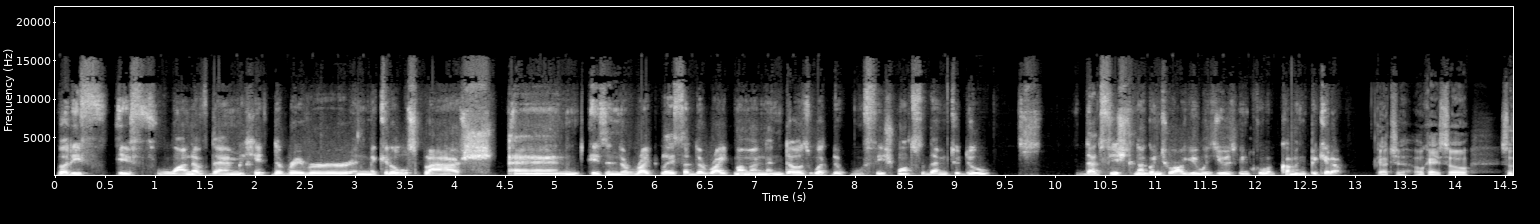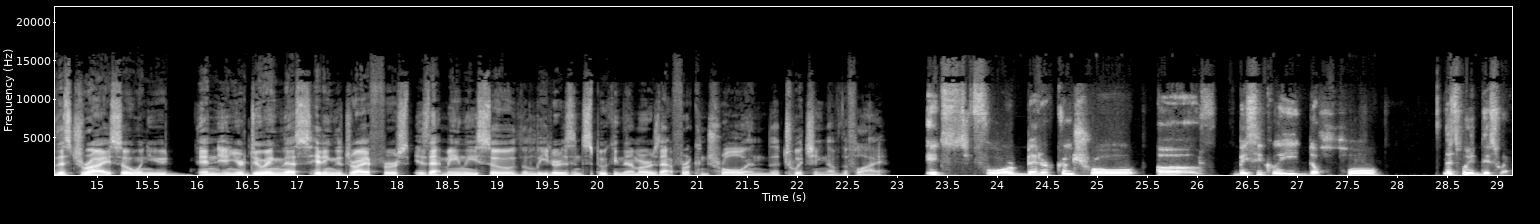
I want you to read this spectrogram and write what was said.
But if if one of them hit the river and make a little splash and is in the right place at the right moment and does what the fish wants them to do, that fish is not going to argue with you. It's going to come and pick it up. Gotcha. Okay, so so this dry, so when you and, and you're doing this, hitting the dry first, is that mainly so the leader isn't spooking them, or is that for control and the twitching of the fly? It's for better control of basically the whole. Let's put it this way:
